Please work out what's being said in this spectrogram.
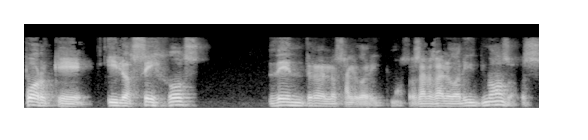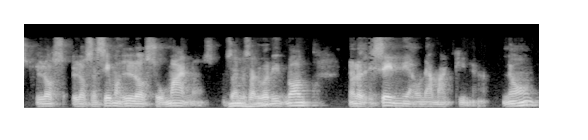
porque, y los sesgos dentro de los algoritmos. O sea, los algoritmos los, los hacemos los humanos. O sea, los algoritmos no diseña una máquina, ¿no?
